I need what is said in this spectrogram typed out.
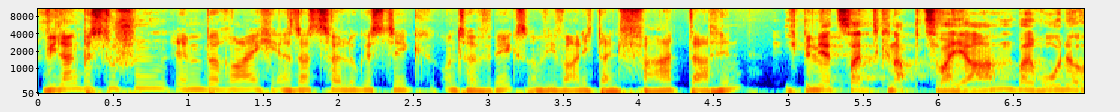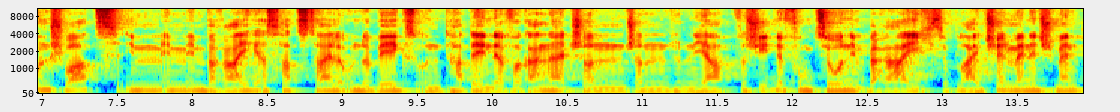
Wie lange bist du schon im Bereich Ersatzteillogistik unterwegs und wie war eigentlich dein Pfad dahin? Ich bin jetzt seit knapp zwei Jahren bei Rode und Schwarz im, im, im Bereich Ersatzteile unterwegs und hatte in der Vergangenheit schon, schon, schon ja, verschiedene Funktionen im Bereich Supply Chain Management.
